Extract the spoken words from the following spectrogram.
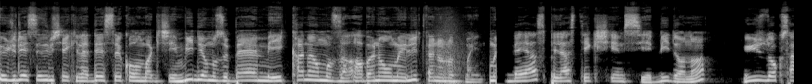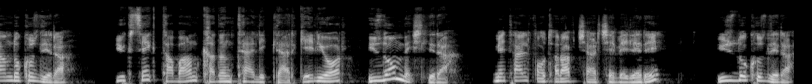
ücretsiz bir şekilde destek olmak için videomuzu beğenmeyi, kanalımıza abone olmayı lütfen unutmayın. Beyaz plastik şemsiye bidonu 199 lira. Yüksek taban kadın terlikler geliyor 115 lira. Metal fotoğraf çerçeveleri 109 lira.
